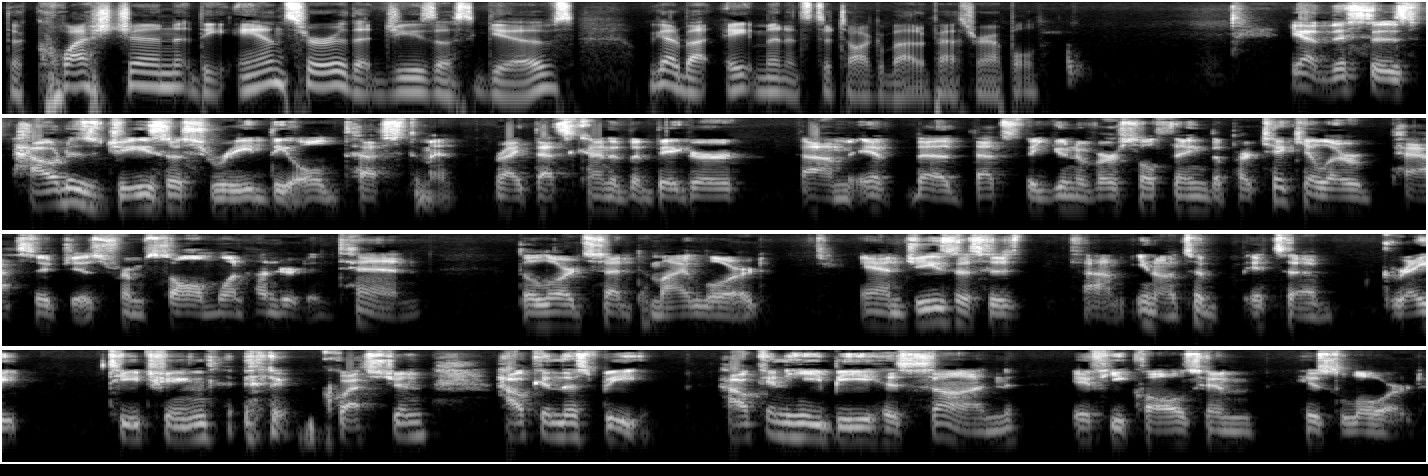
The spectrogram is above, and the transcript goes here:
the question, the answer that Jesus gives. We got about eight minutes to talk about it, Pastor Appold. Yeah, this is how does Jesus read the Old Testament? Right, that's kind of the bigger. Um, if the, that's the universal thing. The particular passage is from Psalm 110. The Lord said to my Lord, and Jesus is, um, you know, it's a it's a great teaching question. How can this be? How can he be his son if he calls him his Lord?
